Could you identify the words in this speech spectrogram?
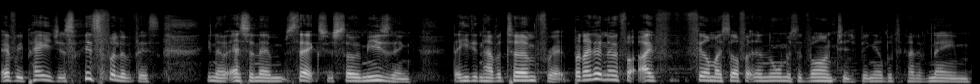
every page is, is full of this, you know, S and M sex, which is so amusing that he didn't have a term for it. But I don't know if I feel myself at an enormous advantage being able to kind of name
